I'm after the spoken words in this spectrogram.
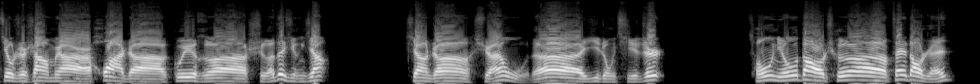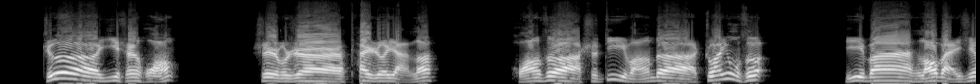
就是上面画着龟和蛇的形象，象征玄武的一种旗帜。从牛到车再到人，这一身黄，是不是太惹眼了？黄色是帝王的专用色，一般老百姓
